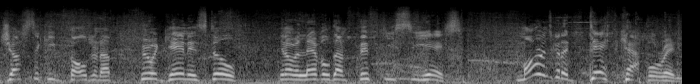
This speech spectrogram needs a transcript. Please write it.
Just to keep Thaldrun up, who again is still, you know, a level down 50 CS. Marin's got a death cap already.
